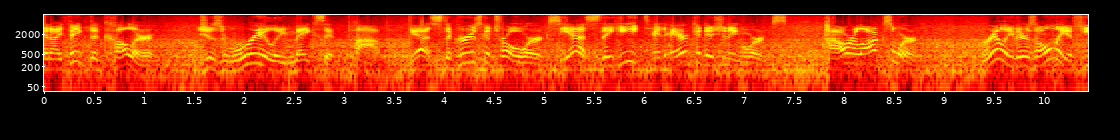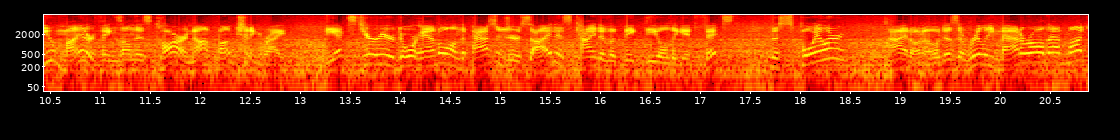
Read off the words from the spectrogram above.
and I think the color just really makes it pop. Yes, the cruise control works. Yes, the heat and air conditioning works. Power locks work. Really, there's only a few minor things on this car not functioning right. The exterior door handle on the passenger side is kind of a big deal to get fixed. The spoiler, I don't know, does it really matter all that much?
